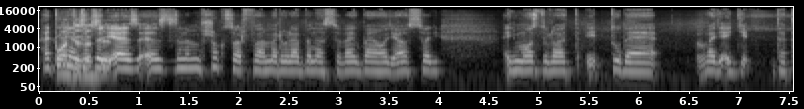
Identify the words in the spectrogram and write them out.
Hát Pont igen, ez tehát, hogy ez, ez nem sokszor felmerül ebben a szövegben, hogy az, hogy egy mozdulat tud-e vagy egy, tehát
